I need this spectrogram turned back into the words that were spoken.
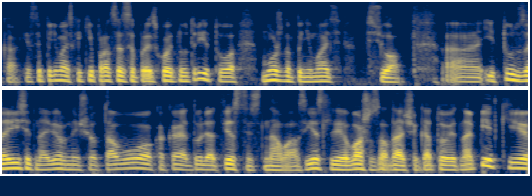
как. Если понимать, какие процессы происходят внутри, то можно понимать все. А, и тут зависит, наверное, еще от того, как какая доля ответственности на вас. Если ваша задача готовить напитки,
